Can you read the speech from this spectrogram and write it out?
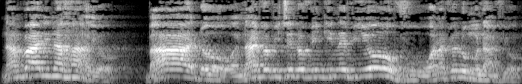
Na mbali na hayo, bado wanavyo vitendo vingine viovu wanavyolumu navyo.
